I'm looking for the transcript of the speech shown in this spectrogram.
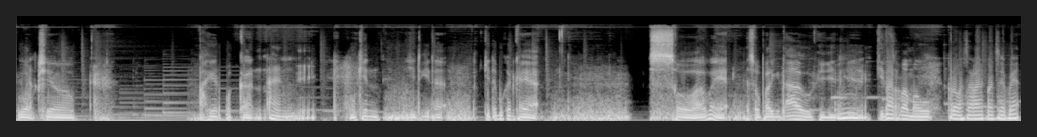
workshop akhir pekan Anjing. mungkin di situ kita kita bukan kayak so apa ya so paling tahu kayak gitu Hmm, kita cuma mau Permasalahan konsepnya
